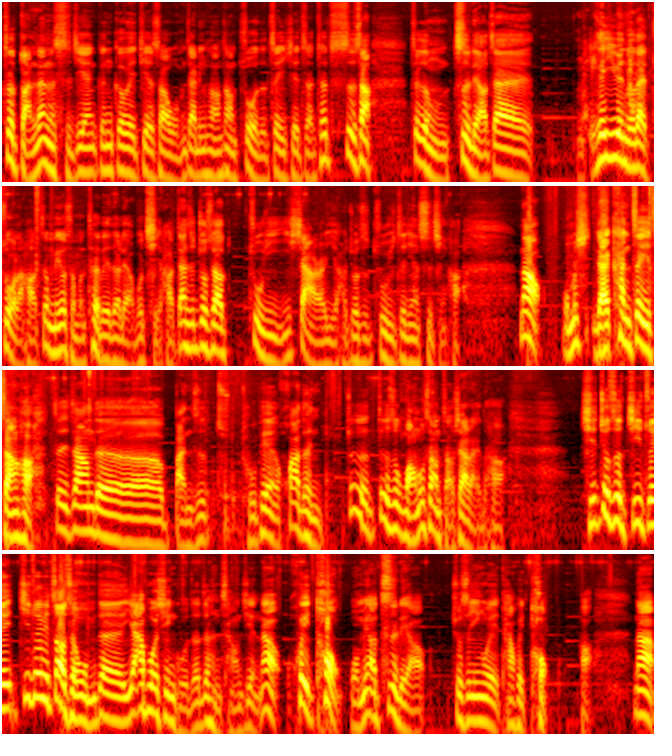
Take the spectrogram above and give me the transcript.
这短暂的时间跟各位介绍我们在临床上做的这一些治疗，它事实上这种治疗在每个医院都在做了哈，这没有什么特别的了不起哈，但是就是要注意一下而已哈，就是注意这件事情哈。那我们来看这一张哈，这一张的板子图片画的很，这个这个是网络上找下来的哈，其实就是脊椎，脊椎会造成我们的压迫性骨折，这很常见。那会痛，我们要治疗，就是因为它会痛好，那。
